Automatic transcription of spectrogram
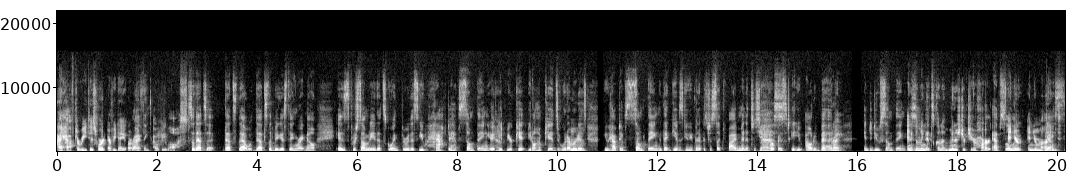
I have to read His Word every day, or I think I would be lost. So that's it. That's that. That's the biggest thing right now, is for somebody that's going through this, you have to have something. I- If your kid, you don't have kids or whatever it is, you have to have something that gives you, even if it's just like five minutes, just Yes. purpose to get you out of bed Right. and to do something. and something that's going to minister to your heart Absolutely. and your and your mind Yes.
